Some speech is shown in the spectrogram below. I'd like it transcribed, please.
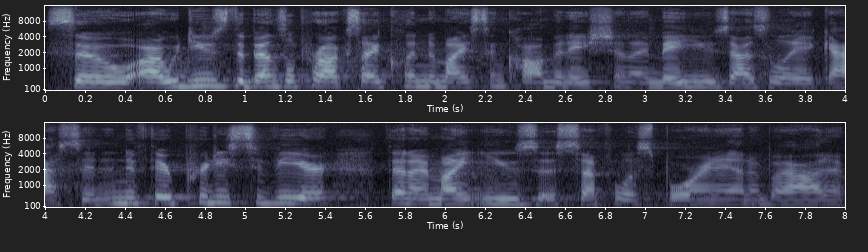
So I would use the benzoyl peroxide clindamycin combination. I may use azelaic acid. And if they're pretty severe, then I might use a cephalosporin antibiotic.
